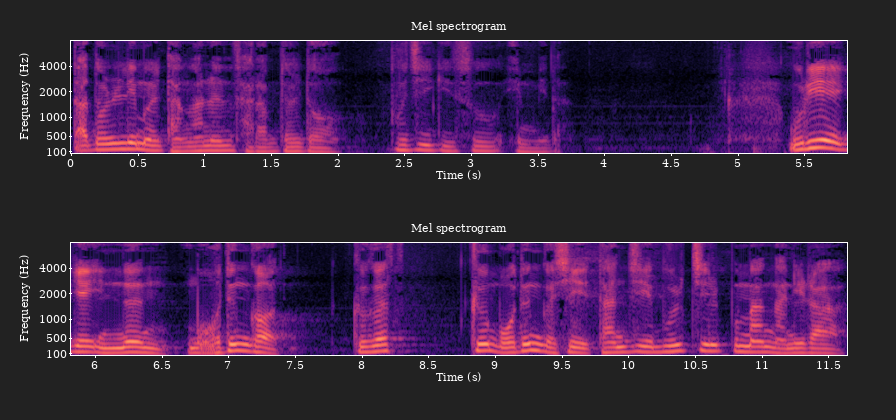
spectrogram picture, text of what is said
따돌림을 당하는 사람들도 부지기수입니다. 우리에게 있는 모든 것, 그것, 그 모든 것이 단지 물질뿐만 아니라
